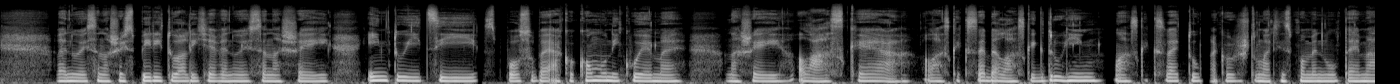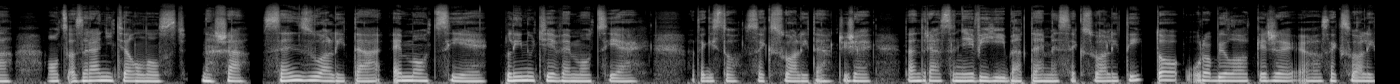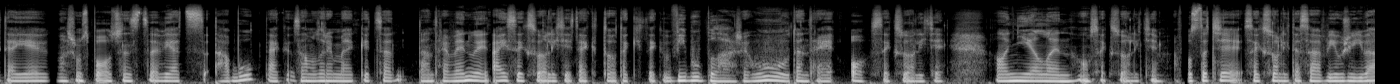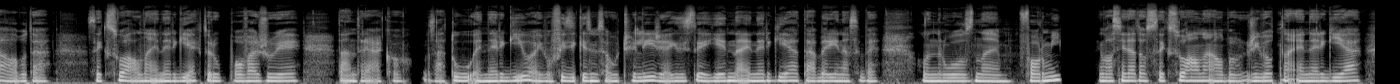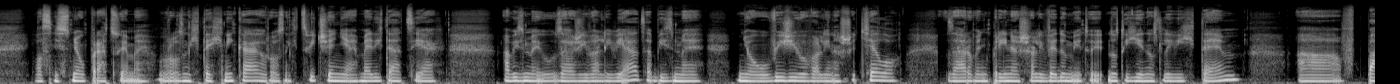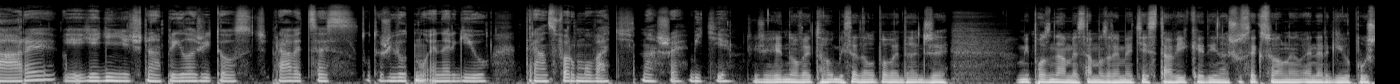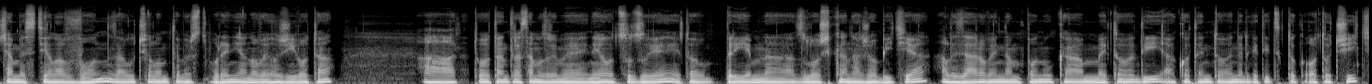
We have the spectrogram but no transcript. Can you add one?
venuje sa našej spiritualite, venuje sa našej intuícii, spôsobe, ako komunikujeme, našej láske a láske k sebe, láske k druhým, láske k svetu. Ako už tu Martin spomenul, téma moc a zraniteľnosť, naša senzualita, emócie, plynutie v emóciách a takisto sexualita. Čiže Tantra sa nevyhýba téme sexuality. To urobilo, keďže eh, sexualita je v našom spoločenstve viac tabu, tak samozrejme, keď sa Tantra venuje aj sexualite, tak to tak, tak vybublá, že uh, Tantra je o sexualite, ale nie len o sexualite. A v podstate sexualita sa využíva, alebo tá sexuálna energia, ktorú považuje Tantra ako za tú energiu. Aj vo fyzike sme sa učili, že existuje jedna energia, tá berie na sebe len rôzne formy. Vlastne táto sexuálna alebo životná energia, vlastne s ňou pracujeme v rôznych technikách, v rôznych cvičeniach, meditáciách, aby sme ju zažívali viac, aby sme ňou vyživovali naše telo, zároveň prinášali vedomie do tých jednotlivých tém a v páre je jedinečná príležitosť práve cez túto životnú energiu transformovať naše bytie. Čiže jednou vetou by sa dalo povedať, že my poznáme samozrejme tie stavy, kedy našu sexuálnu energiu púšťame z tela von za účelom teda stvorenia nového života. A to tantra samozrejme neodsudzuje, je to príjemná zložka nášho bytia, ale zároveň nám ponúka metódy, ako tento energetický tok otočiť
